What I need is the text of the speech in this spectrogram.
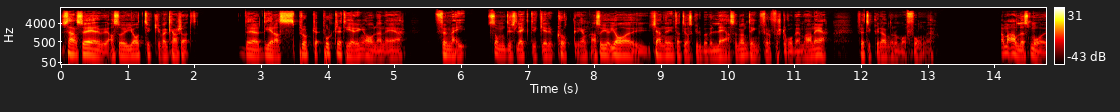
sen så är det, alltså jag tycker väl kanske att det, deras portr- porträttering av den är för mig som dyslektiker klockren. Alltså jag, jag känner inte att jag skulle behöva läsa någonting för att förstå vem han är. För jag tycker ändå de har fångat ja, alla små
